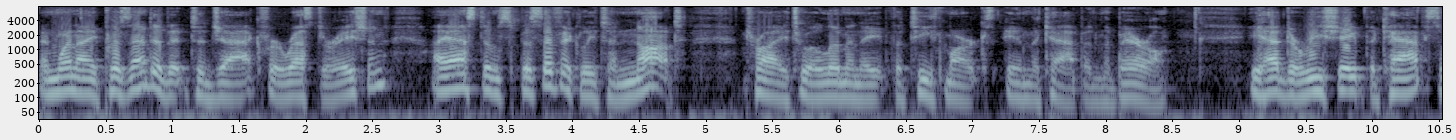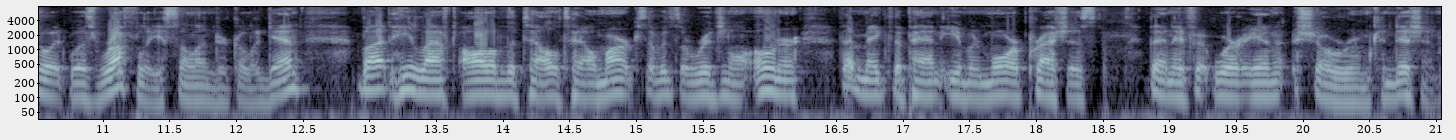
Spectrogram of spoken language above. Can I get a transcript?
And when I presented it to Jack for restoration, I asked him specifically to not try to eliminate the teeth marks in the cap and the barrel. He had to reshape the cap so it was roughly cylindrical again, but he left all of the telltale marks of its original owner that make the pen even more precious than if it were in showroom condition.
